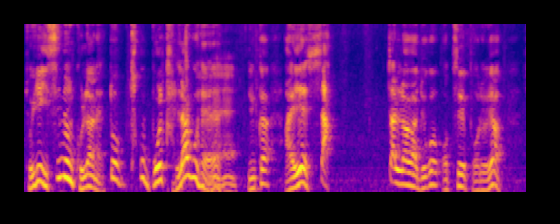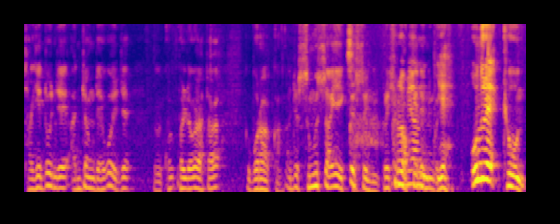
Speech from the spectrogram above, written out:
저게 있으면 곤란해. 또 자꾸 뭘 달라고 해. 네. 그러니까 아예 싹 잘라가지고 없애 버려야 자기도 이제 안정되고 이제 그 권- 권력을 갖다가 그 뭐랄까 아주 스무스하게 이끌 수 있는 그런 힘을 얻게 되는 거죠. 예 오늘의 교훈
